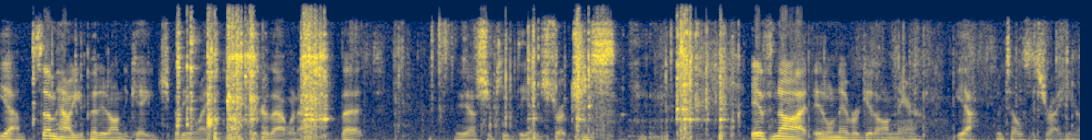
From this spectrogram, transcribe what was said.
Yeah, somehow you put it on the cage. But anyway, I'll figure that one out. But maybe I should keep the instructions. If not, it'll never get on there. Yeah, it tells us right here.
